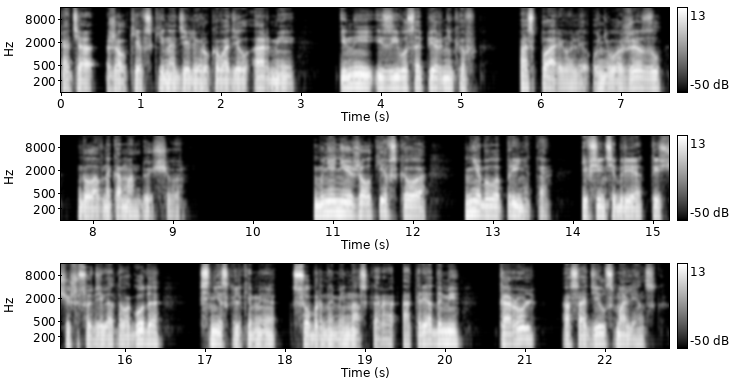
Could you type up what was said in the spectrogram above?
Хотя Жалкевский на деле руководил армией, Иные из его соперников оспаривали у него жезл главнокомандующего. Мнение Жалкевского не было принято, и в сентябре 1609 года с несколькими собранными наскоро отрядами король осадил Смоленск.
